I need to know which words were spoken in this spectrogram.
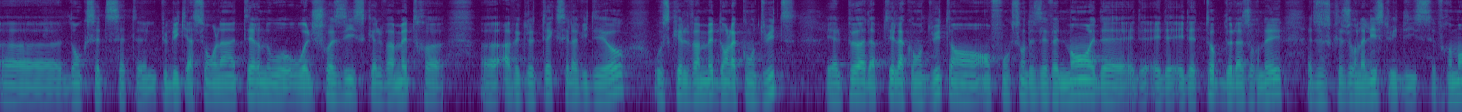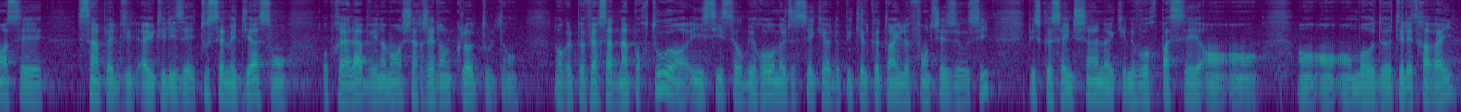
Euh, donc c'est une publication là interne où, elle choisit ce qu'elle va mettre avec le texte et la vidéo ou ce qu'elle va mettre dans la conduite et elle peut adapter la conduite en, fonction des événements et des, et, des, tops de la journée et de ce que le journaliste lui dit. C'est vraiment assez, simple à, utiliser. Tous ces médias sont au préalable, évidemment, chargés dans le cloud tout le temps. Donc elle peut faire ça de n'importe où. Ici, c'est au bureau, mais je sais que depuis quelques temps, ils le font de chez eux aussi, puisque c'est une chaîne qui est nouveau repassée en, en, mode télétravail.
